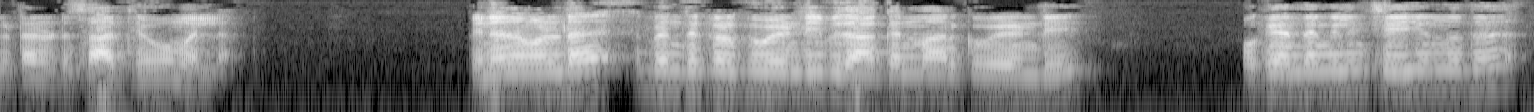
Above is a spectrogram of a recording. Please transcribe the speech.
കിട്ടാനായിട്ട് സാധ്യവുമല്ല. പിന്നെ നമ്മളുടെ ബന്ധുക്കൾക്ക് വേണ്ടി പിതാക്കന്മാർക്ക് വേണ്ടി ഒക്കെ എന്തെങ്കിലും ചെയ്യുന്നത്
